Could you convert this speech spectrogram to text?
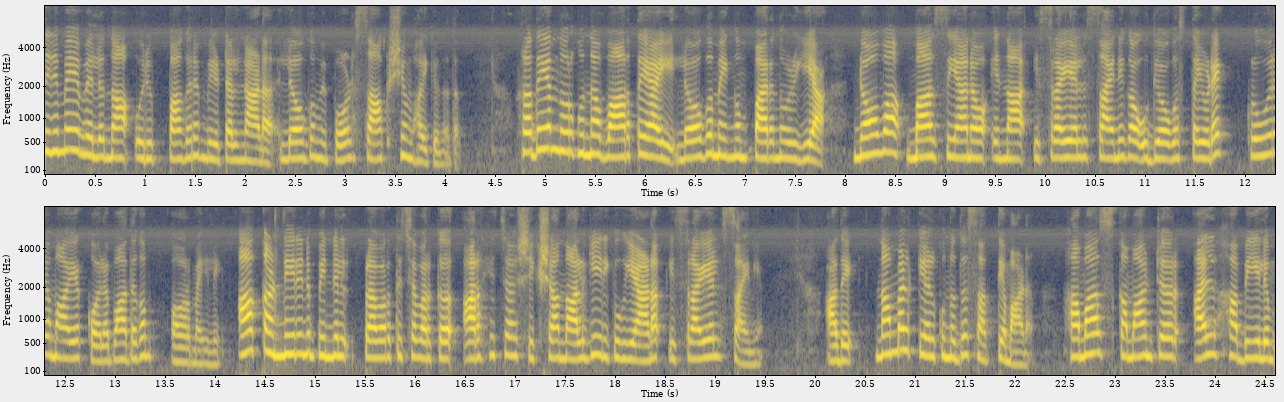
സിനിമയെ വെല്ലുന്ന ഒരു പകരം വീട്ടലിനാണ് ലോകം ഇപ്പോൾ സാക്ഷ്യം വഹിക്കുന്നത്. ഹൃദയം നുറുങ്ങുന്ന വാർത്തയായി ലോകമെങ്ങും പരന്നൊഴുകിയ നോവ മാർസിയാനോ എന്ന ഇസ്രായേൽ സൈനിക ഉദ്യോഗസ്ഥയുടെ ക്രൂരമായ കൊലപാതകം ഓർമ്മയിലെ ആ കണ്ണീരിന് പിന്നിൽ പ്രവർത്തിച്ചവർക്ക് അർഹിച്ച ശിക്ഷ നൽകിയിരിക്കുകയാണ് ഇസ്രായേൽ സൈന്യം. അതെ നമ്മൾ കേൾക്കുന്നത് സത്യമാണ്. ഹമാസ് കമാൻഡർ അൽ ഹബീലും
